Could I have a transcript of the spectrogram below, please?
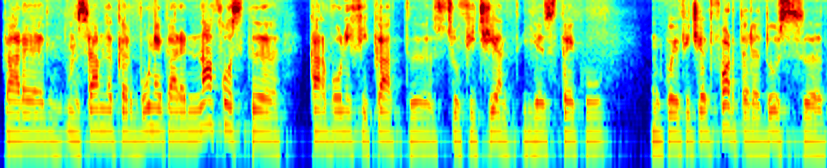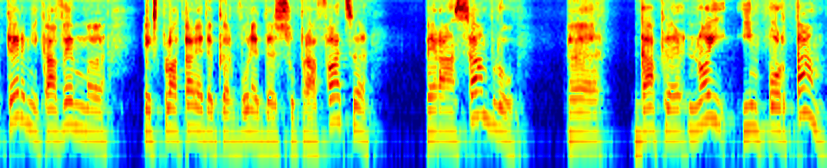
care înseamnă cărbune care n-a fost uh, carbonificat uh, suficient. Este cu un coeficient foarte redus uh, termic. Avem exploatare de cărbune de suprafață. Per ansamblu, dacă noi importam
